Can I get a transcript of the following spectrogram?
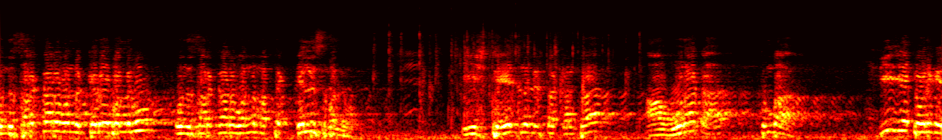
ಒಂದು ಸರ್ಕಾರವನ್ನು ಕೆಡವಬಲ್ಲವು ಒಂದು ಸರ್ಕಾರವನ್ನು ಮತ್ತೆ ಗೆಲ್ಲಿಸಬಲ್ಲವು ಈ ಸ್ಟೇಜ್ನಲ್ಲಿ ಇರ್ತಕ್ಕಂಥ ಆ ಹೋರಾಟ ತುಂಬಾ ಬಿಜೆಪಿ ಅವರಿಗೆ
